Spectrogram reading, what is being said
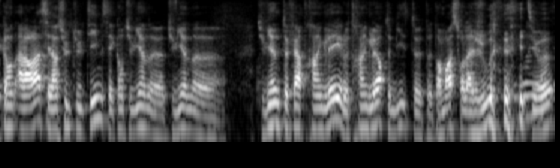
Quand, alors là, c'est l'insulte ultime, c'est quand tu viens, de, tu, viens de, tu viens de te faire tringler et le tringleur te bise, te, te- t'embrasse sur la joue, si tu veux.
